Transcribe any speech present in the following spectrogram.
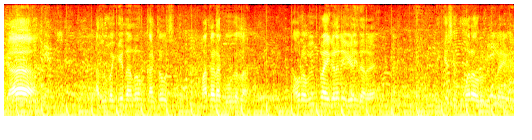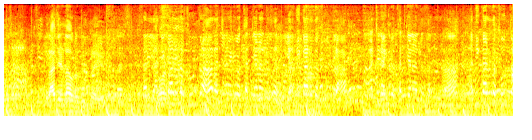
ಈಗ ಅದ್ರ ಬಗ್ಗೆ ನಾನು ಕಾಂಟ್ರವರ್ಸಿ ಮಾತಾಡಕ್ಕೆ ಹೋಗಲ್ಲ. ಅವರ ಅಭಿಪ್ರಾಯಗಳನ್ನೇ ಹೇಳಿದ್ದಾರೆ. ಡಿ ಕೆ ಶಿವಕುಮಾರ್ ಅವರ ಅಭಿಪ್ರಾಯ ಹೇಳಿದ್ದಾರೆ. ರಾಜಣ್ಣ ಅವರ ಅಭಿಪ್ರಾಯ ಹೇಳಿದ್ದಾರೆ. ಸರ್ ಅಧಿಕಾರದ ಸೂತ್ರ ರಚನೆ ಆಗಿರೋ ಸತ್ಯನ ಅಂತ ಸರ್. ಈ ಅಧಿಕಾರದ ಸೂತ್ರ ರಚನೆ ಆಗಿರೋ ಸತ್ಯನ ಅಂತ ಸರ್? ಅಧಿಕಾರದ ಸೂತ್ರ.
